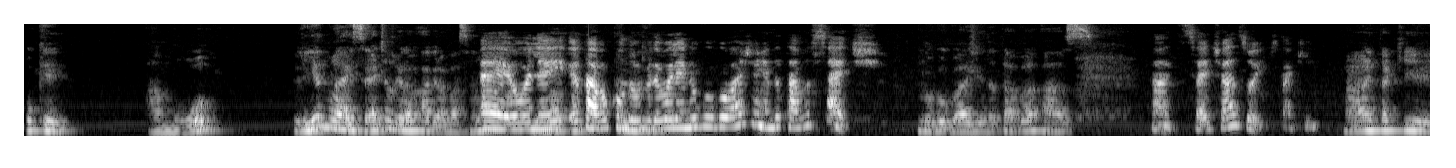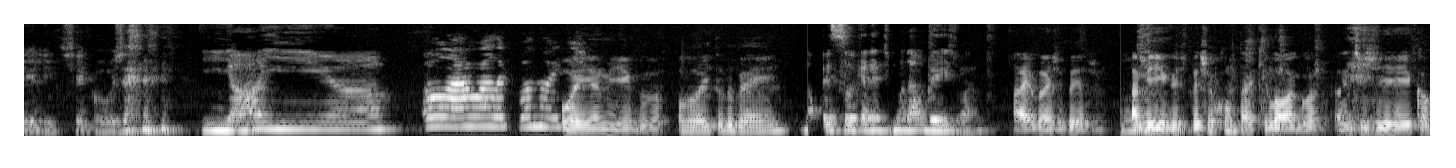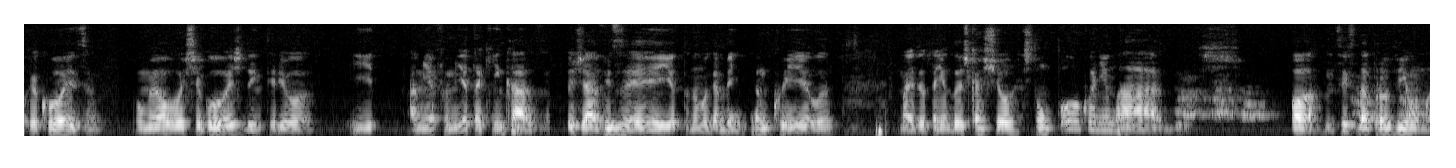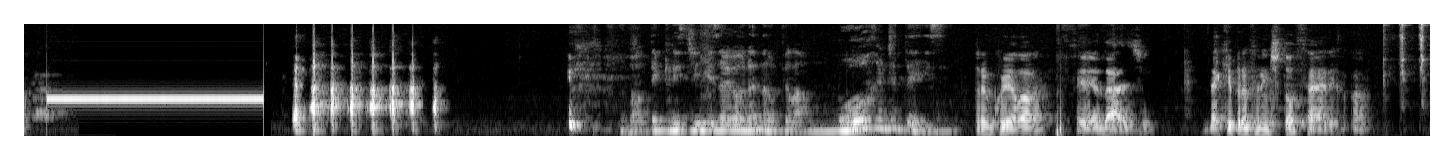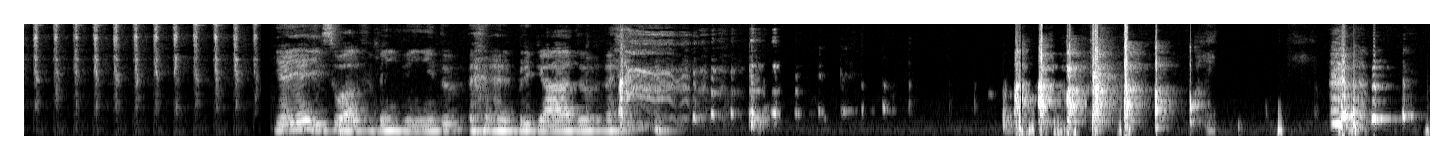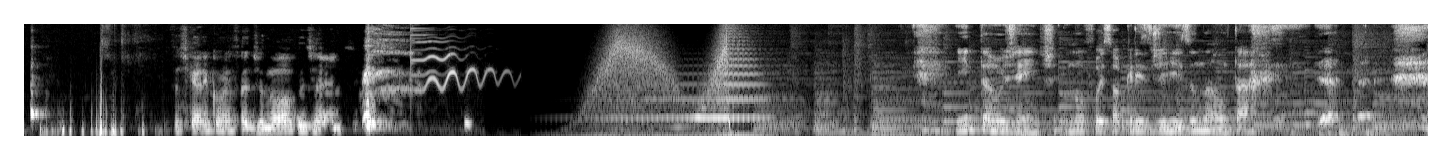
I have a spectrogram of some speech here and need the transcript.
O quê? Amor? Lia não é às sete a gra- a gravação? É, eu olhei, eu tava com dúvida, eu olhei no Google Agenda, tava 7. No Google Agenda tava às. Tá, de 7 às 8, tá aqui. Ai, tá aqui ele. Chegou já. E aí. Olá, Wallace, boa noite. Oi, amigo. Oi, tudo bem? Uma pessoa querendo te mandar um beijo, mano. Ah, eu gosto de beijo. Amigas, deixa eu contar aqui logo. Antes de qualquer coisa, o meu avô chegou hoje do interior e a minha família tá aqui em casa. Eu já avisei, eu tô num lugar bem tranquilo, mas eu tenho dois cachorros que estão um pouco animados. Ó, não sei se dá pra ouvir uma. Não vão ter crise de riso agora, não, pelo amor de Deus. Tranquilo, ó. Seriedade. Daqui pra frente tô sério, ó. E aí é isso, Olaf, bem-vindo. Obrigado. Vocês querem começar de novo, gente? Então, gente, não foi só crise de riso, não, tá?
